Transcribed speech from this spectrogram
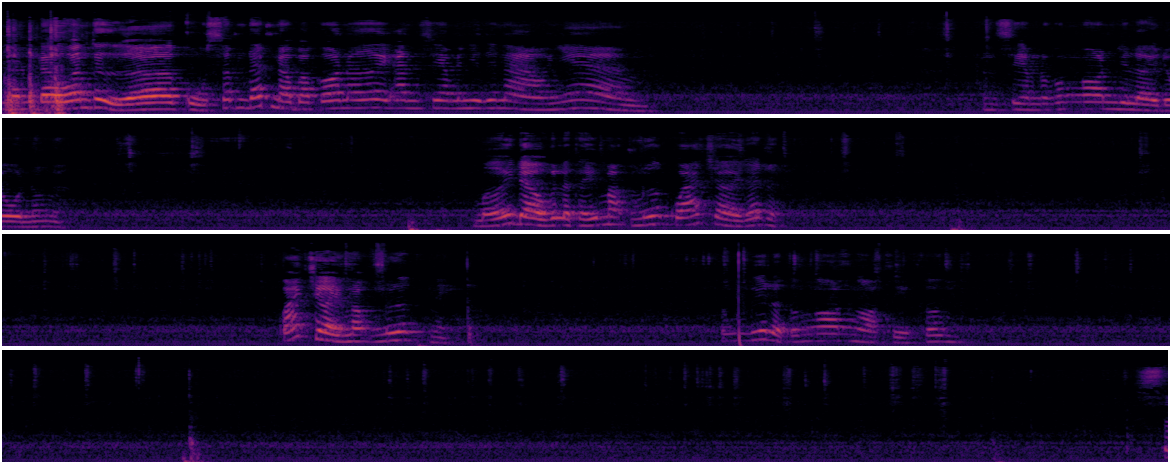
lần đầu ăn thử ờ, củ sâm đất nào bà con ơi? Ăn xem nó như thế nào nha ăn xem nó có ngon như lời đồn không nè mới đầu cái là thấy mọng nước quá trời đất rồi. Quá trời mọng nước này. Không biết là có ngon ngọt gì không.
